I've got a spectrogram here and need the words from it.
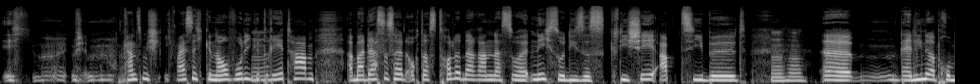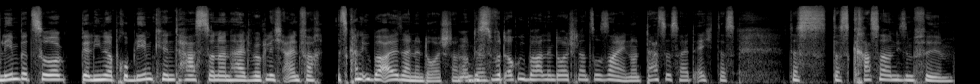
ich, ich kann es mich, ich weiß nicht genau, wo die Mhm. gedreht haben, aber das ist halt auch das Tolle daran, dass du halt nicht so dieses Klischee-Abziehbild Mhm. äh, Berliner Problembezirk, Berliner Problemkind hast, sondern halt wirklich einfach, es kann überall sein in Deutschland und Mhm. es wird auch überall in Deutschland so sein. Und das ist halt echt das, das, das Krasse an diesem Film.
